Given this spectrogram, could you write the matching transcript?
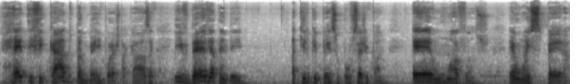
retificado também por esta casa e deve atender aquilo que pensa o povo sergipano. É um avanço, é uma espera.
